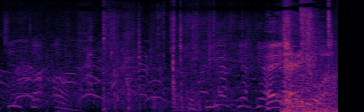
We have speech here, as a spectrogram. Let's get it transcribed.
Magenta Hey, there you are.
